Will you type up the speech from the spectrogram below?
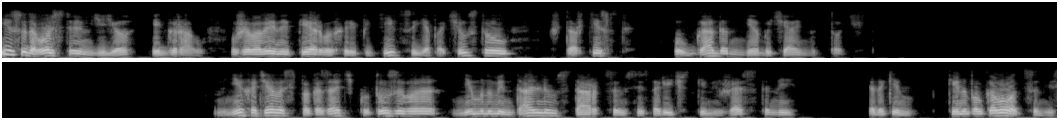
и с удовольствием ее играл. Уже во время первых репетиций я почувствовал, что артист угадан необычайно точно. Мне хотелось показать Кутузова не монументальным старцем с историческими жестами, а таким кинополководцем из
